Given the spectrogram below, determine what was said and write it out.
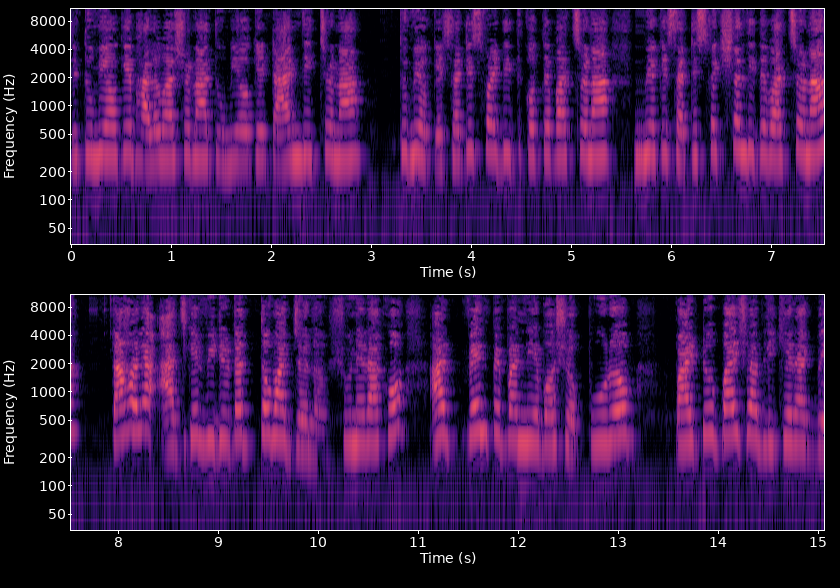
যে তুমি ওকে ভালোবাসো না, তুমি ওকে টাইম দিচ্ছ না, তুমি ওকে স্যাটিসফাই করতে পারছ না, তুমি ওকে স্যাটিসফ্যাকশন দিতে পারছ না, তাহলে আজকের ভিডিওটা তোমার জন্য। শুনে রাখো আর পেন পেপার নিয়ে বসো। পুরো পাই টু পাই সব লিখে রাখবে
